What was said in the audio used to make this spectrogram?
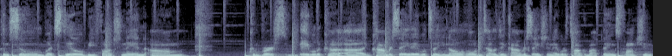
consume but still be functioning. Um, converse, able to uh, conversate, able to, you know, hold intelligent conversation, able to talk about things, function,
